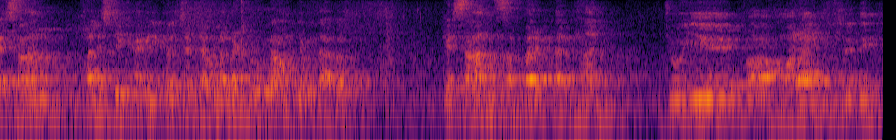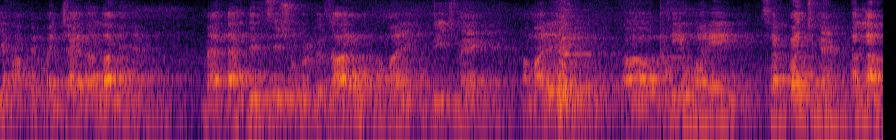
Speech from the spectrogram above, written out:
किसान हॉलिस्टिक एग्रीकल्चर डेवलपमेंट प्रोग्राम के मुताबिक किसान संपर्क अभियान जो ये आ, हमारा दूसरे दिन यहाँ पे पंचायत अल्लाह में है। मैं तहदिल से शुक्रगुजार हूँ हमारे बीच में हमारे थी हमारे सरपंच में अल्लाह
